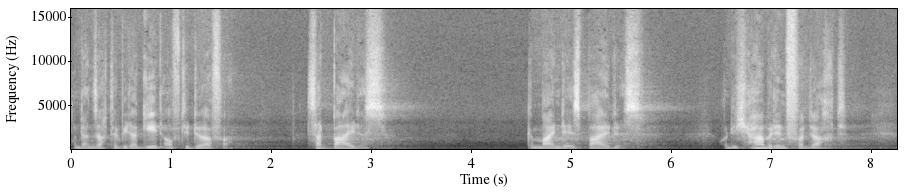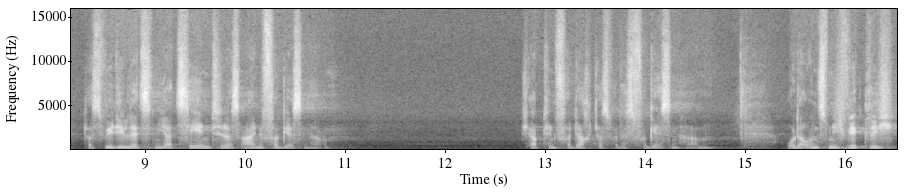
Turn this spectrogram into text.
Und dann sagt er wieder, geht auf die Dörfer. Es hat beides. Gemeinde ist beides. Und ich habe den Verdacht, dass wir die letzten Jahrzehnte das eine vergessen haben. Ich habe den Verdacht, dass wir das vergessen haben oder uns nicht wirklich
